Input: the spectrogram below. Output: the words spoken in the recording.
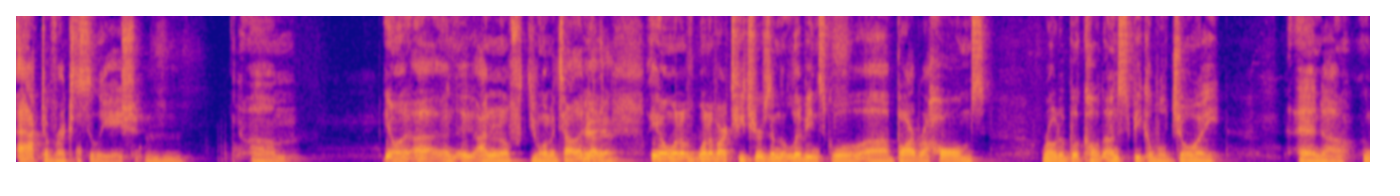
act of reconciliation. Mm-hmm. Um, you know, uh, I don't know if you want me to tell another. yeah. You know, one of one of our teachers in the living school, uh, Barbara Holmes, wrote a book called Unspeakable Joy, and uh, I'm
